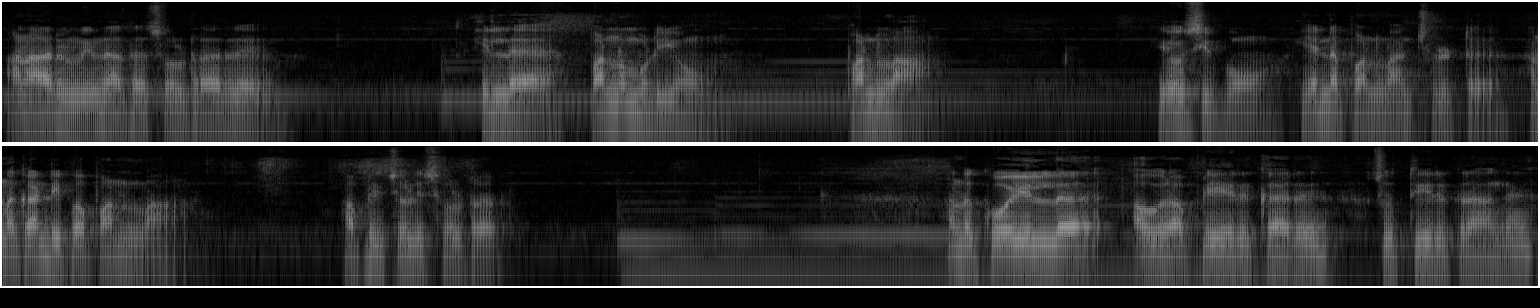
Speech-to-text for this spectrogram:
ஆனால் அருணிநாதர் சொல்கிறாரு இல்லை பண்ண முடியும். பண்ணலாம். யோசிப்போம். என்ன பண்ணலான்னு சொல்லிட்டு. ஆனால் கண்டிப்பாக பண்ணலாம். அப்படின்னு சொல்லி சொல்கிறார் அந்த கோயிலில் அவர் அப்படியே இருக்கார் சுற்றி இருக்கிறாங்க.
